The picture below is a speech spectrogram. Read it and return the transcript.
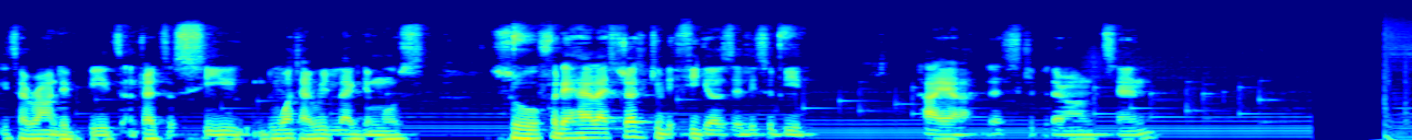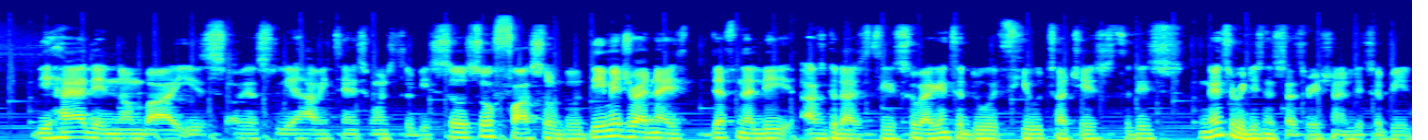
it around a bit and try to see what I really like the most. So for the highlights, try to keep the figures a little bit higher. Let's keep it around 10 the higher the number is obviously how intense you want it to be. So, so far so good. The image right now is definitely as good as it is. So we're going to do a few touches to this. I'm going to reduce the saturation a little bit.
